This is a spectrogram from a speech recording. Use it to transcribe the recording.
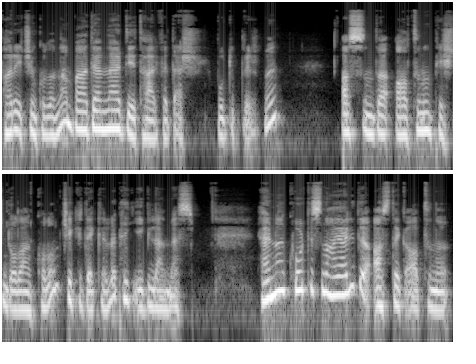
para için kullanılan bademler diye tarif eder bulduklarını. Aslında altının peşinde olan kolon çekirdeklerle pek ilgilenmez. Hernan Cortes'in hayali de Aztek altını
